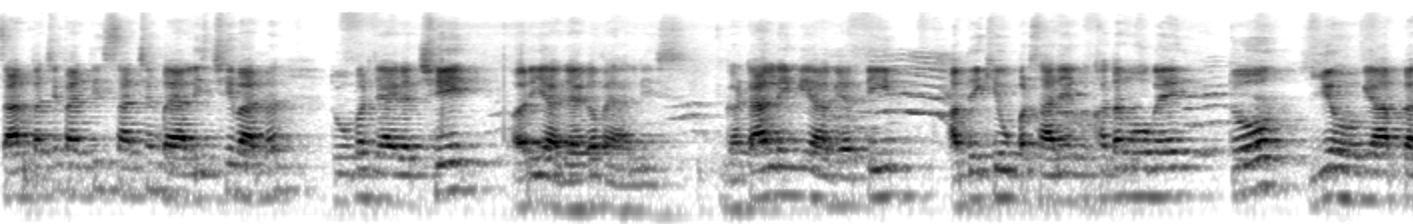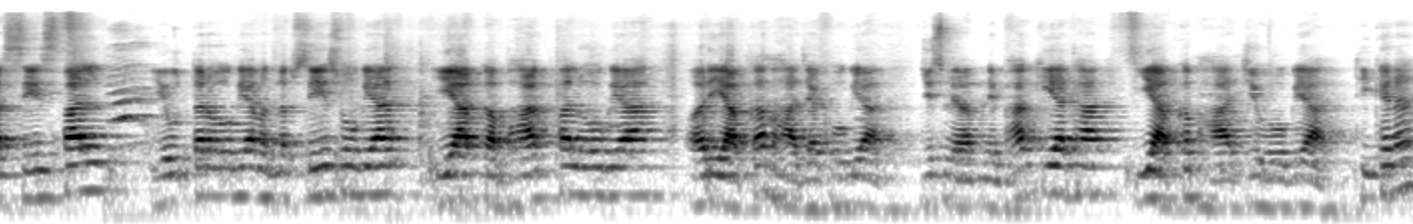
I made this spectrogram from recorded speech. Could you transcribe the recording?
सात पच्चीस पैंतीस, सात छः बयालीस, छह बार ना तो ऊपर जाएगा छः और ये आ जाएगा बयालीस। घटा लेंगे, आ गया तीन। अब देखिए, ऊपर सारे अंक खत्म हो गए तो ये हो गया आपका शेष फल ये उत्तर हो गया मतलब शेष हो गया, ये आपका भागफल हो गया और ये आपका भाजक हो गया, जिसमें आपने भाग किया था, ये आपका भाज्य हो गया, ठीक है ना?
